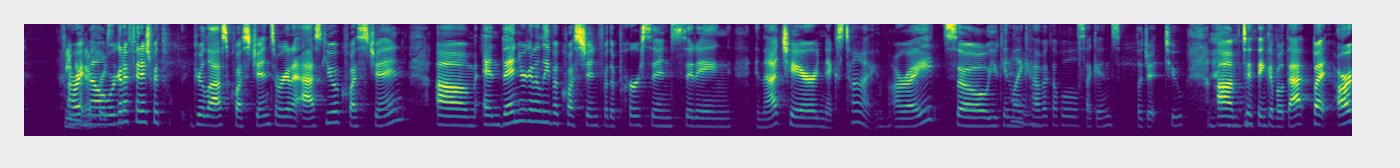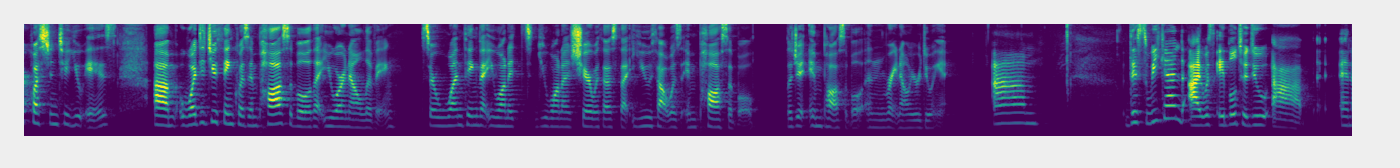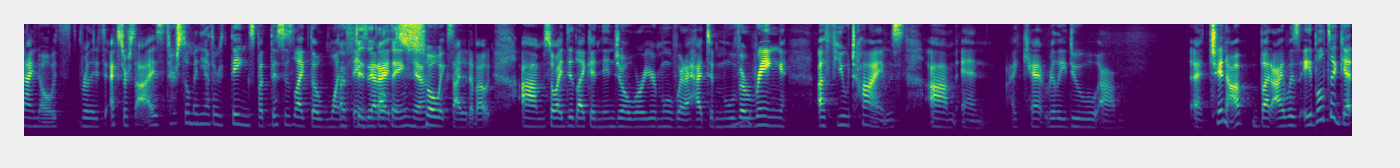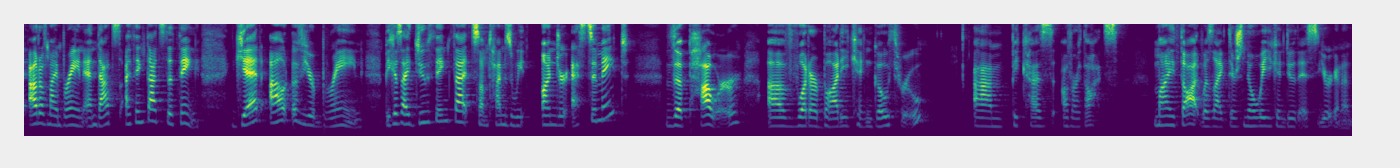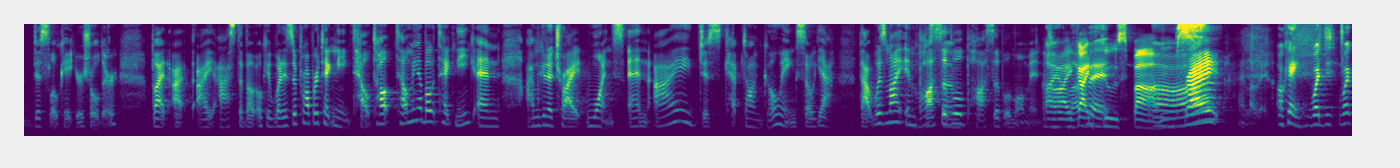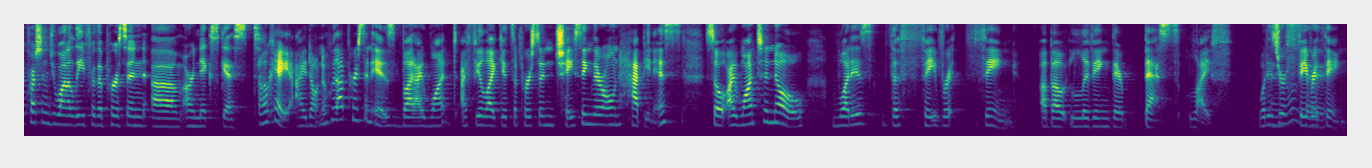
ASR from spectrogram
All right. Mel, we're going to finish with your last question. So, we're going to ask you a question. Um, and then you're going to leave a question for the person sitting in that chair next time. All right. So, you can like have a couple seconds, legit too, um, to think about that. But our question to you is um, what did you think was impossible that you are now living? Is there one thing that you wanted you want to share with us that you thought was impossible, legit impossible, and right now you're doing it? Um, this weekend I was able to do, uh, and I know it's related to exercise. There's so many other things, but this is like the one A thing that I'm thing, yeah. so excited about. Um, so I did like a ninja warrior move where I had to move a ring a few times, um, and I can't really do. Um, a chin up, but I was able to get out of my brain. And that's, I think that's the thing. Get out of your brain because I do think that sometimes we underestimate the power of what our body can go through um, because of our thoughts. My thought was like, there's no way you can do this. You're going to dislocate your shoulder. But I, I asked about, okay, what is the proper technique? Tell, tell, tell me about technique and I'm going to try it once. And I just kept on going. So, yeah, that was my impossible possible moment. Oh, I I, love got it. goosebumps. Aw. right? I love it. Okay, what did, what question do you want to leave for the person, um, our next guest? Okay, I don't know who that person is, but I want I feel like it's a person chasing their own happiness. So I want to know what is the favorite thing about living their best life? What is I your favorite it. thing?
